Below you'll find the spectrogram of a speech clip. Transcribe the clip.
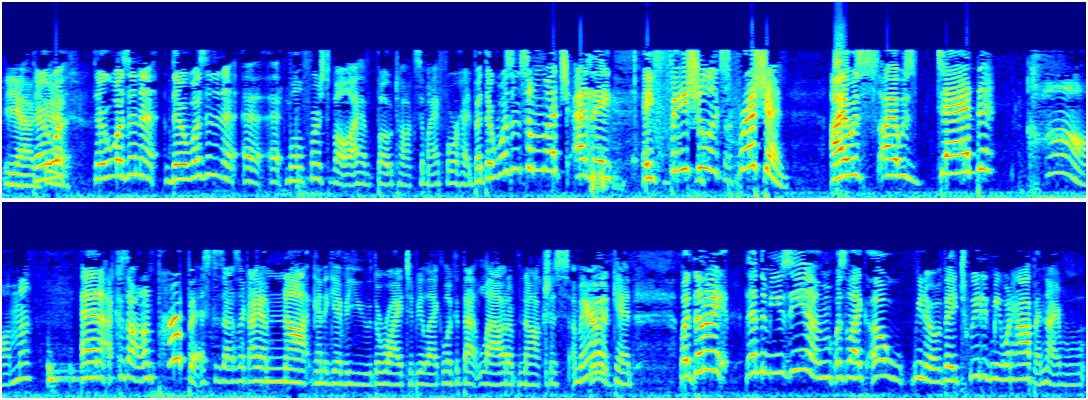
Yeah, There good. was there wasn't a there wasn't a, a, a well first of all I have Botox in my forehead but there wasn't so much as a a facial expression. I was I was dead calm and uh, because on purpose because I was like I am not going to give you the right to be like look at that loud obnoxious American. But then I then the museum was like oh you know they tweeted me what happened I am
